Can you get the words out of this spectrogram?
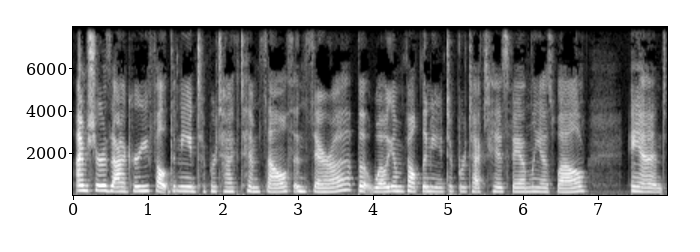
I'm sure Zachary felt the need to protect himself and Sarah, but William felt the need to protect his family as well. And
